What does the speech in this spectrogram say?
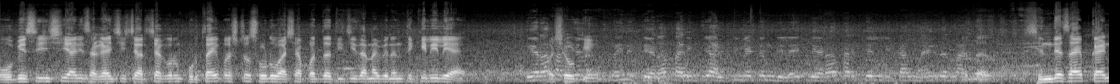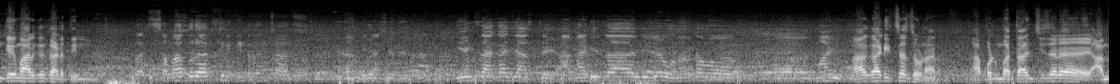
ओबीसींशी आणि सगळ्यांशी चर्चा करून पुढचाही प्रश्न सोडू अशा पद्धतीची त्यांना विनंती केलेली आहे. शेवटी- नाही नाही तेरा तारीख जे अल्टिमेटम दिलंय तेरा तारखेला निकाल नाही जर लागला शिंदे साहेब काही ना काही मार्ग काढतील. सभागृहात क्रिकेटरांचा एक जागा जास्त आहे. आघाडीचा विजय होणार का आघाडीचाच होणार. आपण मतांची जर आम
